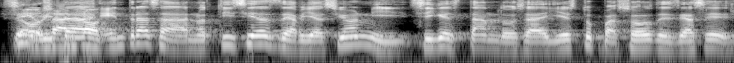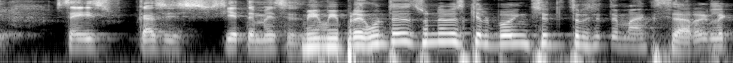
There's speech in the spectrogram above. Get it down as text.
Sí, o ahorita sea, no. entras a noticias de aviación y sigue estando, o sea, y esto pasó desde hace seis, casi siete meses. Mi, ¿no? mi pregunta es, una vez que el Boeing 737 MAX se arregle,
